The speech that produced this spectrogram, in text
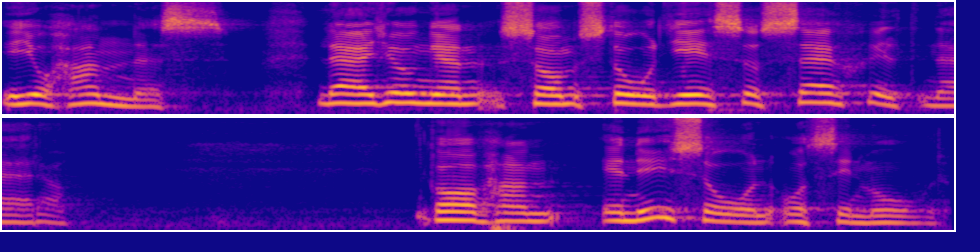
I Johannes, lärjungen som stod Jesus särskilt nära, gav han en ny son åt sin mor.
